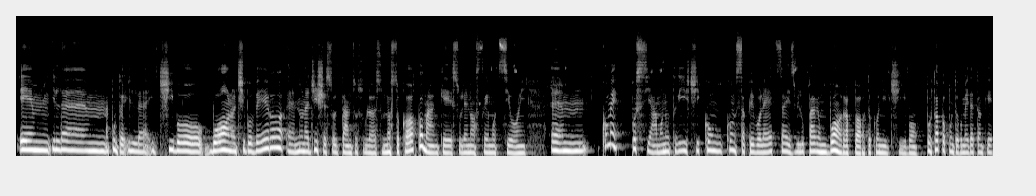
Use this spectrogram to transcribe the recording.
E ehm, il, ehm, appunto il, il, cibo buono, il cibo vero, eh, non agisce soltanto sul, sul, nostro corpo, ma anche sulle nostre emozioni. Ehm, come possiamo nutrirci con consapevolezza e sviluppare un buon rapporto con il cibo? Purtroppo, appunto, come hai detto anche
